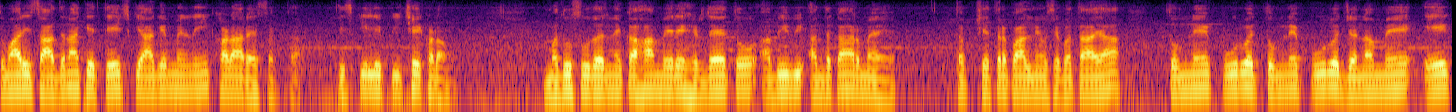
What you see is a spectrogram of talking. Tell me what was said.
तुम्हारी साधना के तेज के आगे मैं नहीं खड़ा रह सकता। इसके लिए पीछे खड़ा हूँ। मधुसूदन ने कहा, मेरे हृदय तो अभी भी अंधकार में है। तब क्षेत्रपाल ने उसे बताया, तुमने पूर्व तुमने पूर्व जन्म में एक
